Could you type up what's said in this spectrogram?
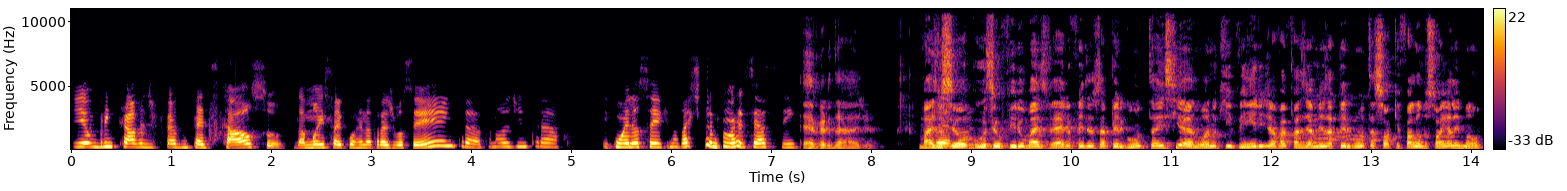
E eu brincava de ficar com o pé descalço, da mãe sair correndo atrás de você, entra, tá na hora de entrar. E com ele eu sei que não vai, não vai ser assim. É verdade. Mas É, o, seu, né? o seu filho mais velho fez essa pergunta esse ano. O ano que vem ele já vai fazer a mesma pergunta, só que falando só em alemão.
